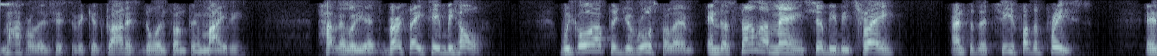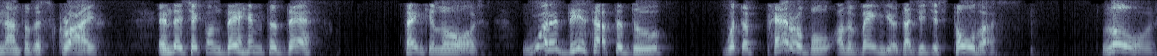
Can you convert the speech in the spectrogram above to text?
my and sister, because God is doing something mighty. Hallelujah. Verse 18, behold, we go up to Jerusalem, and the Son of Man shall be betrayed unto the chief of the priests and unto the scribe, and they shall condemn him to death. Thank you, Lord. What did this have to do with the parable of the vineyard that you just told us? Lord,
